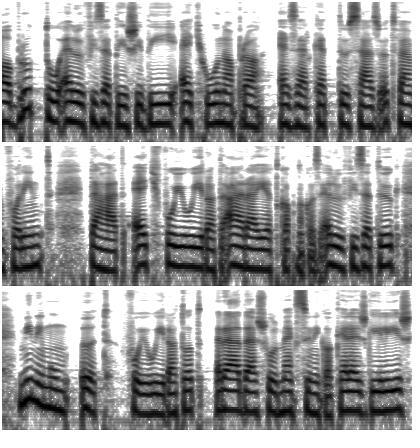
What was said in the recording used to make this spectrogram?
A bruttó előfizetési díj egy hónapra 1250 forint, tehát egy folyóirat áráért kapnak az előfizetők minimum 5 folyóiratot, ráadásul megszűnik a keresgélés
